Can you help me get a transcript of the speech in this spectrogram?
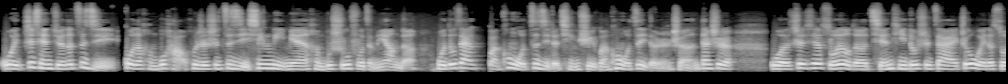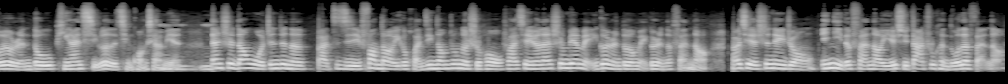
我之前觉得自己过得很不好，或者是自己心里面很不舒服，怎么样的，我都在管控我自己的情绪，管控我自己的人生。但是，我这些所有的前提都是在周围的所有人都平安喜乐的情况下面。嗯但是，当我真正的把自己放到一个环境当中的时候，我发现原来身边每一个人都有每个人的烦恼，而且是那种比你的烦恼也许大出很多的烦恼。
